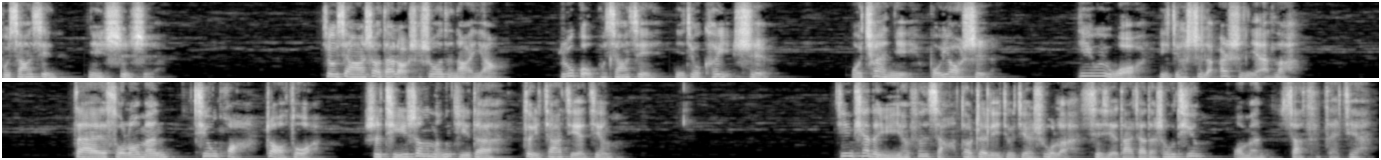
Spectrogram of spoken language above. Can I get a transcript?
不相信，您试试。就像邵丹老师说的那样，如果不相信，你就可以试。我劝你不要试，因为我已经试了二十年了。在所罗门听话照做是提升能级的最佳捷径。今天的语音分享到这里就结束了，谢谢大家的收听，我们下次再见。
